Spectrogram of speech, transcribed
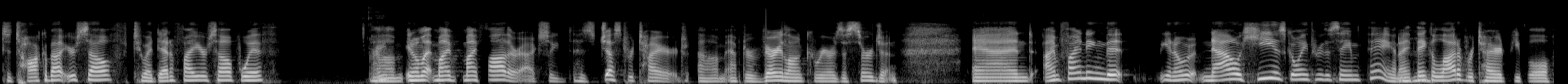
to talk about yourself, to identify yourself with, Right. Um, you know, my, my, my father actually has just retired um, after a very long career as a surgeon. And I'm finding that you know now he is going through the same thing. And mm-hmm. i think mm-hmm. a lot of retired people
